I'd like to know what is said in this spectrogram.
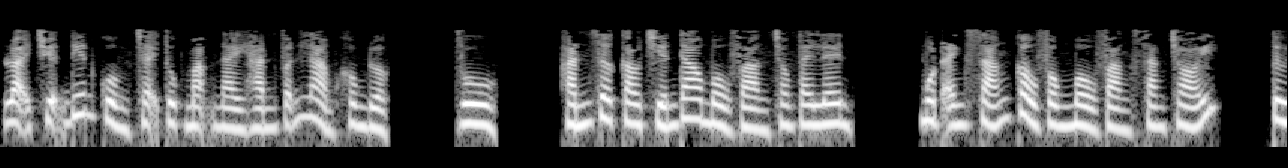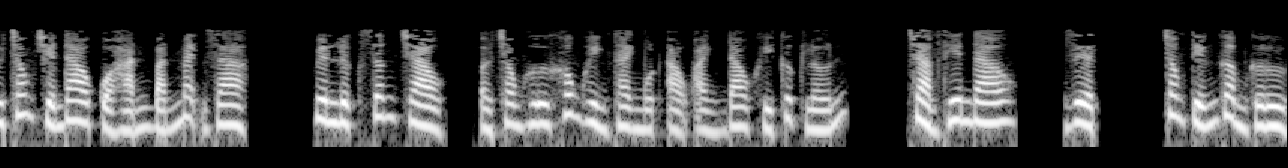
loại chuyện điên cuồng chạy thục mạng này hắn vẫn làm không được. Vù, hắn giơ cao chiến đao màu vàng trong tay lên. Một ánh sáng cầu vòng màu vàng sáng chói, từ trong chiến đao của hắn bắn mạnh ra. Huyền lực dâng trào, ở trong hư không hình thành một ảo ảnh đao khí cực lớn. Trảm thiên đao, diệt. Trong tiếng gầm gừ,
